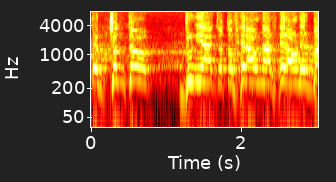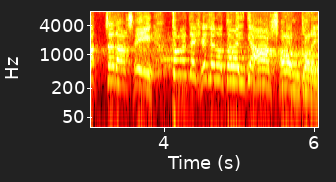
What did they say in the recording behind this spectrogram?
পর্যন্ত দুনিয়ায় যত ফেরাউন আর ফেরাউনের বাচ্চারা আসে তোরা দেখে যেন তারা ইতিহাস স্মরণ করে।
